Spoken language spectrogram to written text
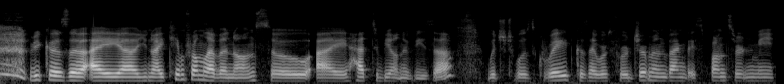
Because uh, I, uh, you know, I came from Lebanon, so I had to be on a visa, which was great because I worked for a German bank. They sponsored me,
